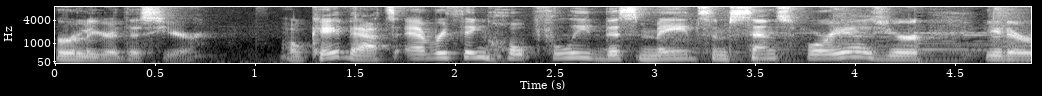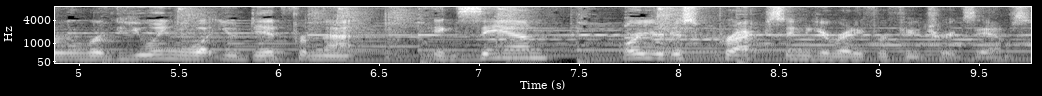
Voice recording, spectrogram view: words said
earlier this year. Okay, that's everything. Hopefully this made some sense for you as you're either reviewing what you did from that exam or you're just practicing to get ready for future exams.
